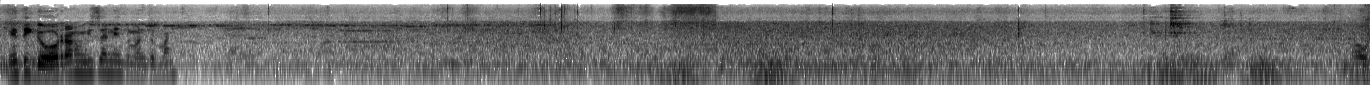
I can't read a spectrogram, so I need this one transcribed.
Ini tiga orang bisa nih teman-teman. Ini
